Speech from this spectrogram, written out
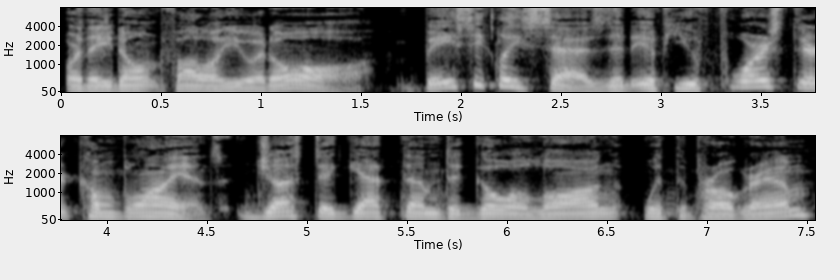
or they don't follow you at all basically says that if you force their compliance just to get them to go along with the program,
